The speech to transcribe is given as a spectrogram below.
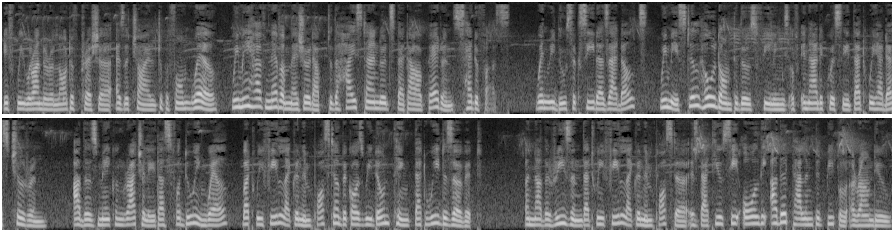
If we were under a lot of pressure as a child to perform well, we may have never measured up to the high standards that our parents had of us. When we do succeed as adults, we may still hold on to those feelings of inadequacy that we had as children. Others may congratulate us for doing well, but we feel like an imposter because we don't think that we deserve it. Another reason that we feel like an imposter is that you see all the other talented people around you.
